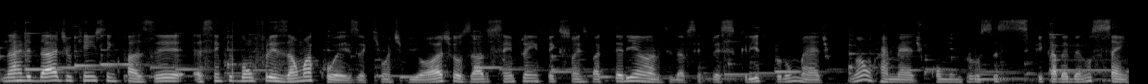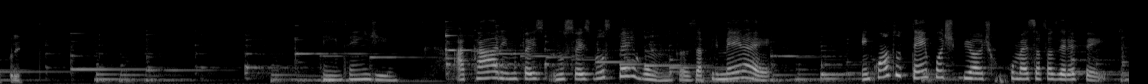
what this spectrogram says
Na realidade, o que a gente tem que fazer é sempre bom frisar uma coisa, que o antibiótico é usado sempre em infecções bacterianas e deve ser prescrito por um médico. Não é um remédio comum para você ficar bebendo sempre. Entendi. A Karen nos fez, nos fez duas perguntas. A primeira é: em quanto tempo o antibiótico começa a fazer efeito?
